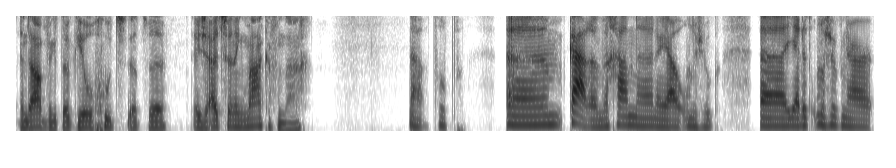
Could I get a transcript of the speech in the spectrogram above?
En daarom vind ik het ook heel goed dat we deze uitzending maken vandaag. Nou, top. Um, Karen, we gaan uh, naar jouw onderzoek. Uh, jij doet onderzoek naar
